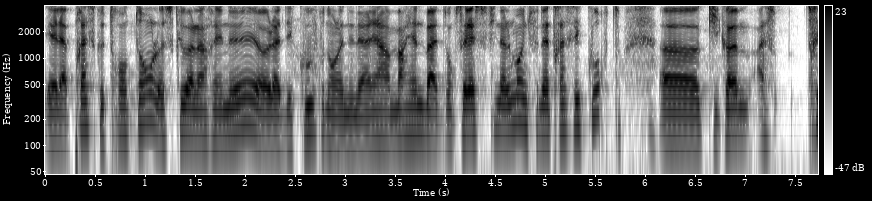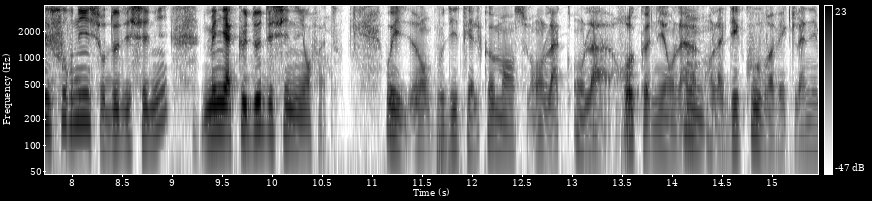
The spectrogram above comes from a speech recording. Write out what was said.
Et elle a presque 30 ans lorsque Alain René euh, la découvre dans l'année dernière Marianne Bad. Donc ça laisse finalement une fenêtre assez courte, euh, qui est quand même très fournie sur deux décennies, mais il n'y a que deux décennies en fait. Oui, donc vous dites qu'elle commence, on la, on la reconnaît, on la, hmm. on la découvre avec l'année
